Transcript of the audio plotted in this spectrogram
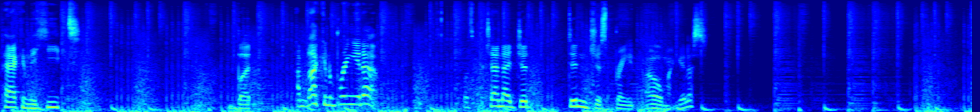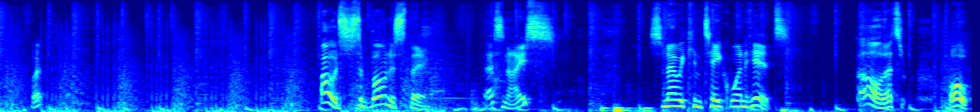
Packing the heat. But I'm not gonna bring it up. Let's pretend I just didn't just bring it. Oh my goodness. What? Oh, it's just a bonus thing. That's nice. So now we can take one hit. Oh, that's... Oh.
